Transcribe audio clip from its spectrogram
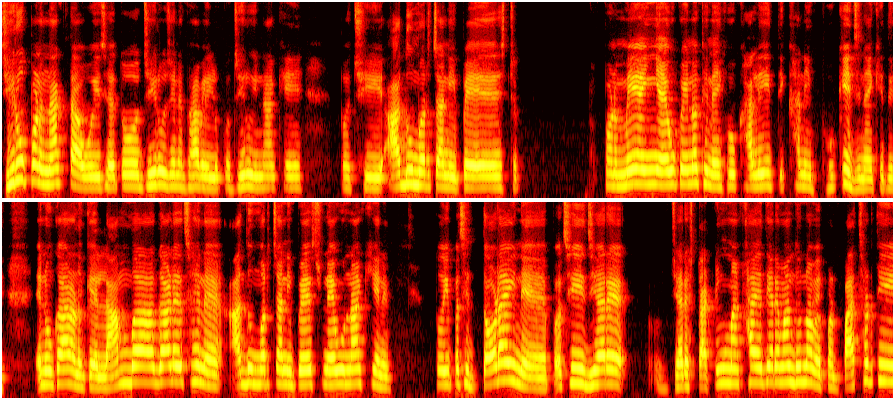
જીરું પણ નાખતા હોય છે, તો જીરું જેને ભાવે એ લોકો જીરું નાખે, પછી આદુ મરચાની પેસ્ટ. પણ મેં અહીંયા એવું કંઈ નથી નાખ્યું, ખાલી તીખાની ભૂકી જ નાખી હતી. એનું કારણ કે લાંબા ગાળે છે ને આદુ મરચાની પેસ્ટ ને એવું નાખીએ ને, તો એ પછી તળાઈને પછી જ્યારે જ્યારે સ્ટાર્ટિંગમાં ખાય ત્યારે વાંધો ન આવે, પણ પાછળથી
